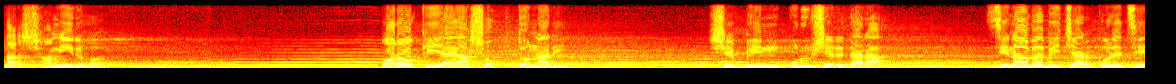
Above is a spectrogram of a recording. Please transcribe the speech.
তার স্বামীর হয়। পরকীয়ায় আসক্ত নারী, সে ভিন পুরুষের দ্বারা জিনাবা বিচার করেছে।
